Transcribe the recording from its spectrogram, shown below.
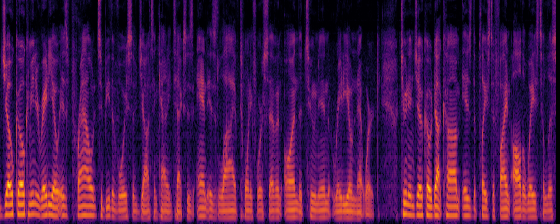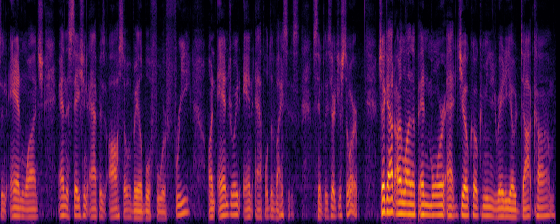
Joco Community Radio is proud to be the voice of Johnson County, Texas, and is live 24 7 on the TuneIn Radio Network. TuneInJoco.com is the place to find all the ways to listen and watch, and the station app is also available for free on Android and Apple devices. Simply search your store. Check out our lineup and more at JocoCommunityRadio.com.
